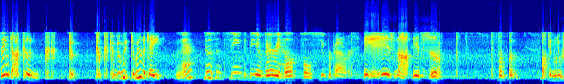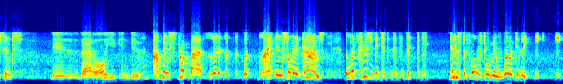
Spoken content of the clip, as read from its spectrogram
think I could c- c- c- commu- communicate. That doesn't seem to be a very helpful superpower. It's not. It's uh, f- f- fucking nuisance. Is that all you can do? I've been struck by li- li- li- lightning so many times. Electricity t- t- t- tends to flow through me relatively e- e-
